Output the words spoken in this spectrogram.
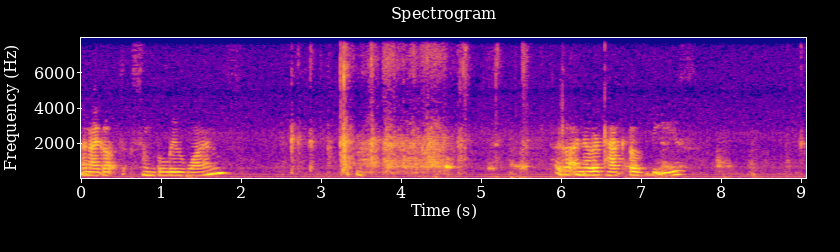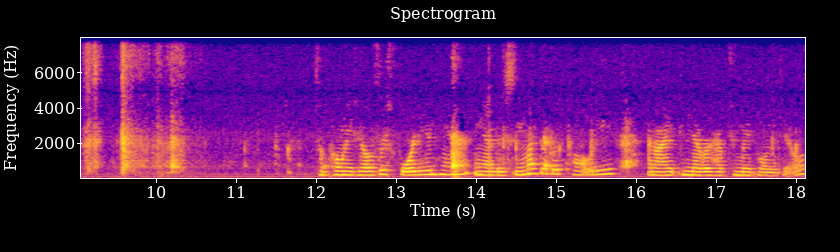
Then I got some blue ones. I got another pack of these. Some ponytails. There's 40 in here, and they seem like they're good quality, and I can never have too many ponytails.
